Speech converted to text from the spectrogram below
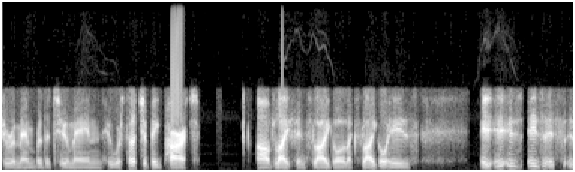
to remember the two men who were such a big part of life in Sligo. Like Sligo is it is is a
